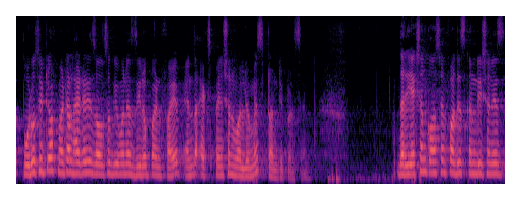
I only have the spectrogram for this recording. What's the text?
porosity of metal hydride is also given as 0.5 and the expansion volume is 20 percent. The reaction constant for this condition is,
